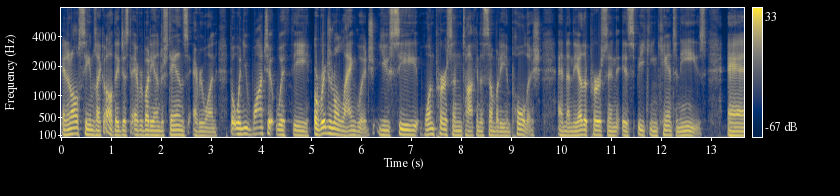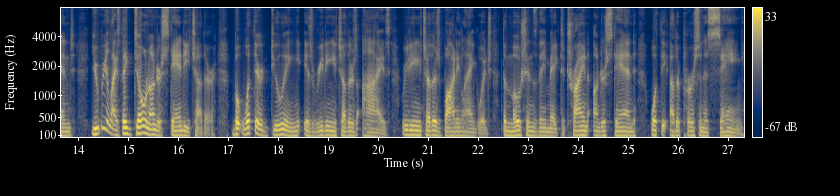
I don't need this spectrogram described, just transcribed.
and it all seems like, oh, they just, everybody understands everyone. But when you watch it with the original language, you see one person talking to somebody in Polish, and then the other person is speaking Cantonese. And you realize they don't understand each other, but what they're doing is reading each other's eyes, reading each other's body language, the motions they make to try and understand what the other person is saying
